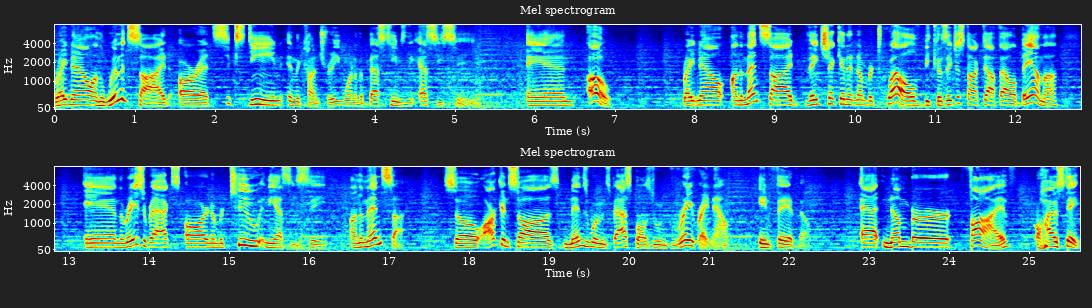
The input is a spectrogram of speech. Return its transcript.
Right now, on the women's side, are at 16 in the country, one of the best teams in the SEC. And oh, right now on the men's side, they check in at number 12 because they just knocked off Alabama, and the Razorbacks are number two in the SEC on the men's side. So Arkansas's men's women's basketball is doing great right now in Fayetteville. At number five, Ohio State.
